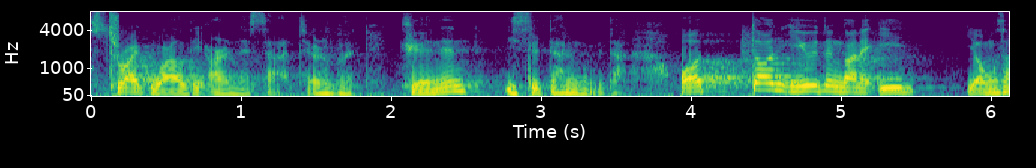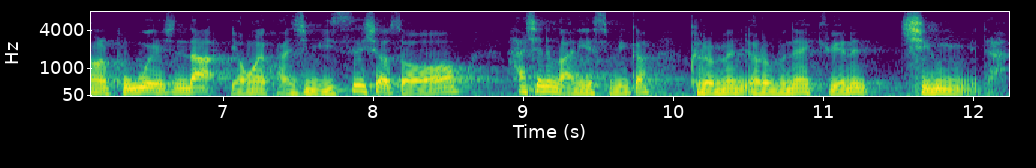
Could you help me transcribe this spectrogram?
Strike while the iron is hot. 여러분, 기회는 있을 때 하는 겁니다. 어떤 이유든 간에 이 영상을 보고 계신다, 영어에 관심이 있으셔서 하시는 거 아니겠습니까? 그러면 여러분의 기회는 지금입니다.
